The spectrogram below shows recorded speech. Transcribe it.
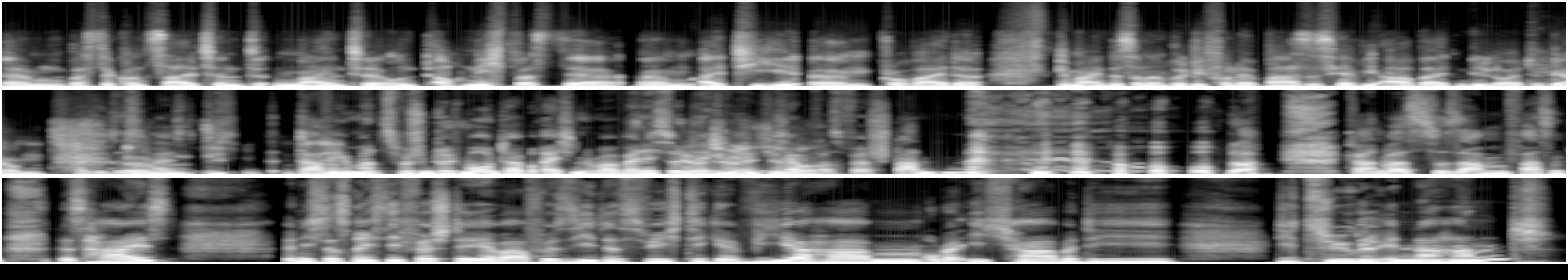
ähm, was der Consultant meinte und auch nicht, was der ähm, IT-Provider ähm, gemeint ist sondern wirklich von der Basis her, wie arbeiten die Leute. Wir haben, also das ähm, heißt, ich, darf ich immer zwischendurch mal unterbrechen, immer wenn ich so ja, denke, ich habe was verstanden oder kann was zusammenfassen. Das heißt, wenn ich das richtig verstehe, war für Sie das Wichtige, wir haben oder ich habe die, die Zügel in der Hand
